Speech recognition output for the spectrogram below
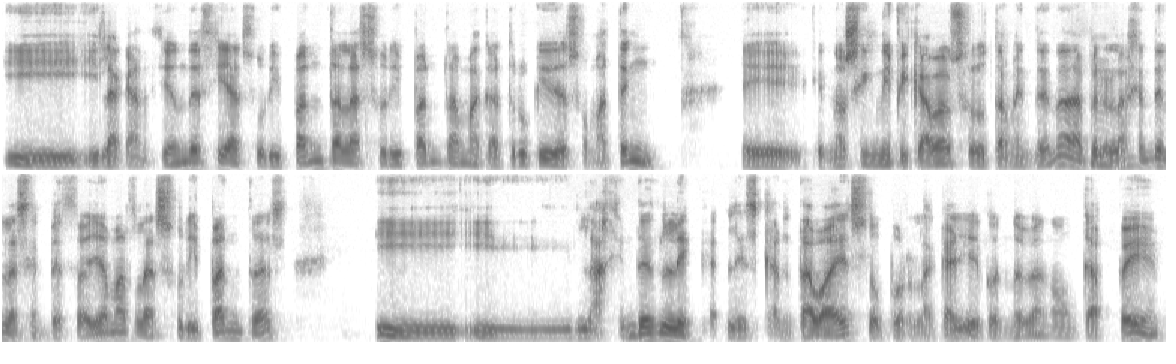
y, la canción decía Suripanta, la Suripanta Macatruki de Somatén, eh, que no significaba absolutamente nada, pero la gente las empezó a llamar las Suripantas y, la gente les cantaba eso por la calle cuando iban a un café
